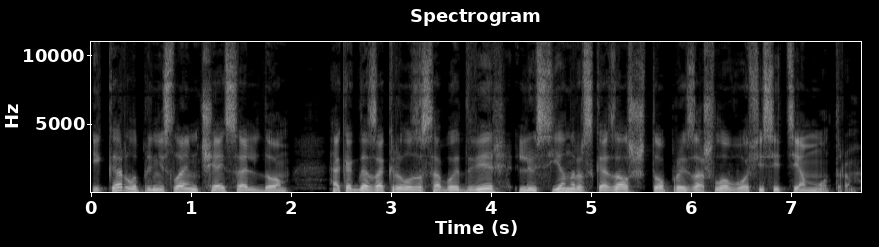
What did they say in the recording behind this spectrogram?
и Карла принесла им чай со льдом, а когда закрыла за собой дверь, Люсьен рассказал, что произошло в офисе тем утром.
